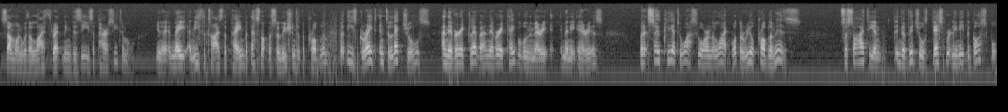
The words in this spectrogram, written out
someone with a life threatening disease a paracetamol. You know, it may anesthetize the pain, but that's not the solution to the problem. But these great intellectuals, and they're very clever and they're very capable in many, in many areas, but it's so clear to us who are in the light what the real problem is. Society and individuals desperately need the gospel.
